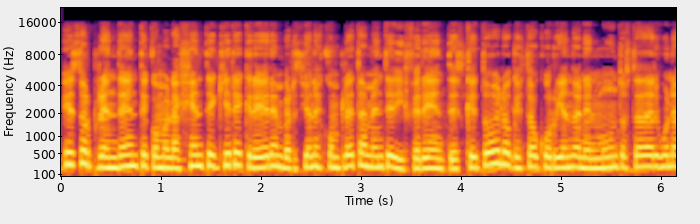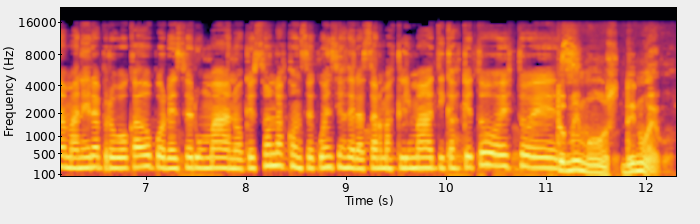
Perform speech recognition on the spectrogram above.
Es sorprendente cómo la gente quiere creer en versiones completamente diferentes, que todo lo que está ocurriendo en el mundo está de alguna manera provocado por el ser humano, que son las consecuencias de las armas climáticas, que todo esto es... Tomemos de nuevo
